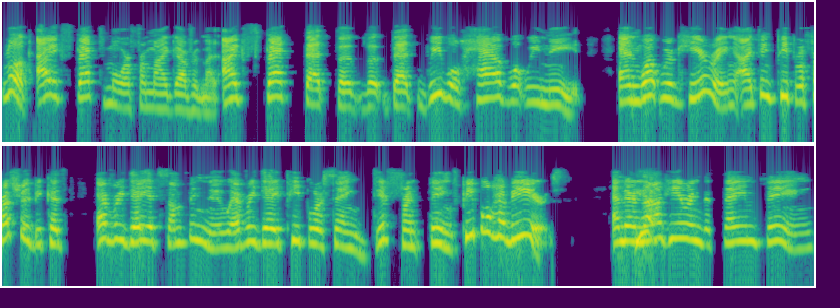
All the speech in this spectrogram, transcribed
"Look, I expect more from my government. I expect that the, the that we will have what we need." And what we're hearing, I think people are frustrated because every day it's something new. Every day people are saying different things. People have ears, and they're yeah. not hearing the same thing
